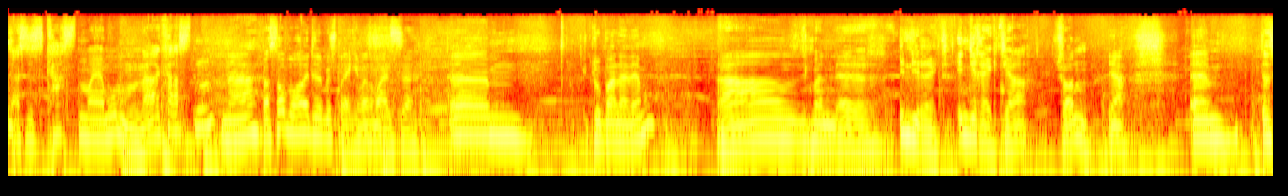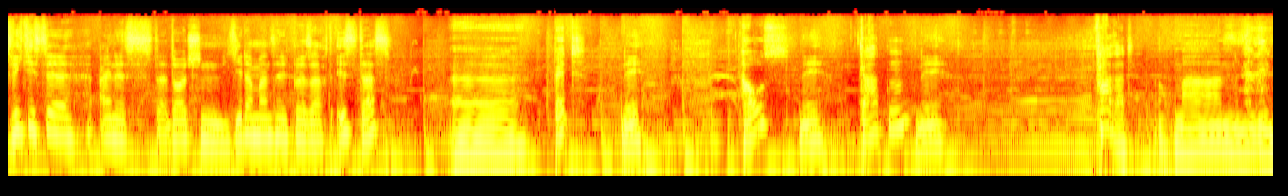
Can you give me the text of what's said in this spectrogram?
Das ist Carsten Meyer-Mumm. Na, Carsten? Na, Was wollen wir heute besprechen? Was meinst du? ähm, globale Erwärmung? Ah, ich meine, äh, Indirekt. indirekt, ja. Schon. Ja. Ähm, das Wichtigste eines deutschen Jedermanns, hätte ich mal gesagt, ist das? Äh, Bett? Nee, Haus? nee, Garten? nee. Fahrrad? Oh Mann, Lili.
